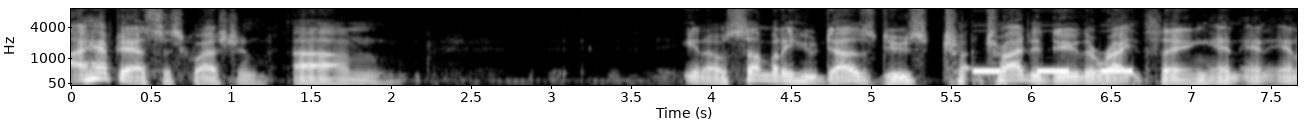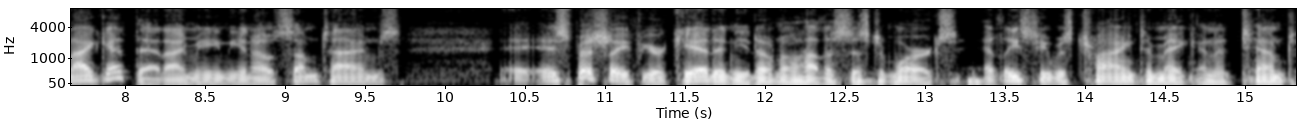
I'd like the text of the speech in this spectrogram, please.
I have to ask this question. Um, you know, somebody who does do try, try to do the right thing, and, and, and I get that. I mean, you know, sometimes, especially if you're a kid and you don't know how the system works, at least he was trying to make an attempt,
